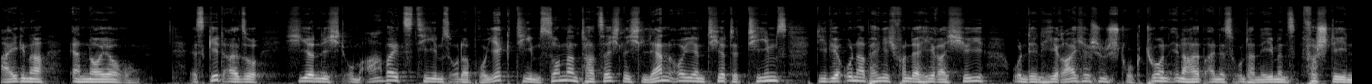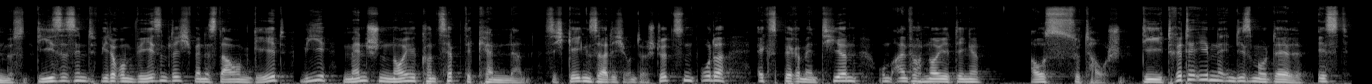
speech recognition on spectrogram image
eigener Erneuerung. Es geht also hier nicht um Arbeitsteams oder Projektteams, sondern tatsächlich lernorientierte Teams, die wir unabhängig von der Hierarchie und den hierarchischen Strukturen innerhalb eines Unternehmens verstehen müssen. Diese sind wiederum wesentlich, wenn es darum geht, wie Menschen neue Konzepte kennenlernen, sich gegenseitig unterstützen oder experimentieren, um einfach neue Dinge auszutauschen. Die dritte Ebene in diesem Modell ist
